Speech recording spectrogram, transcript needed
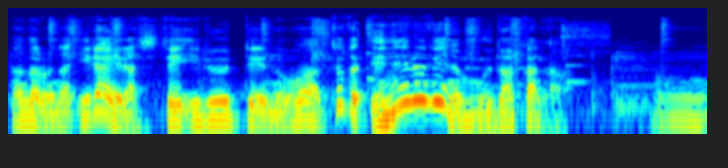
なんだろうなイライラしているっていうのはちょっとエネルギーの無駄かな。うん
